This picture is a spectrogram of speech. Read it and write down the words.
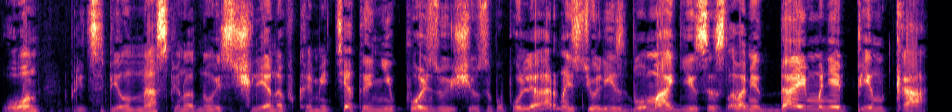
он прицепил на спину одного из членов комитета, не пользующегося популярностью, лист бумаги со словами «Дай мне пинка»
